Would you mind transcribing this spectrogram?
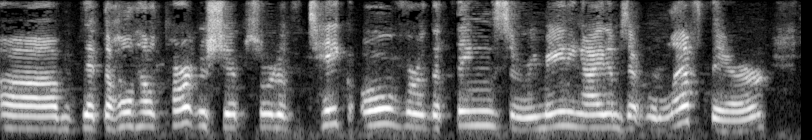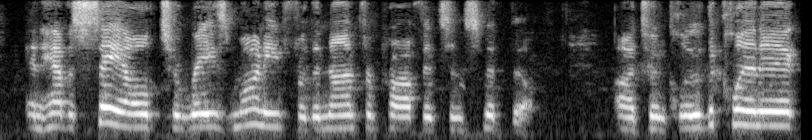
um, that the whole health partnership sort of take over the things and remaining items that were left there and have a sale to raise money for the non-for-profits in Smithville, uh, to include the clinic,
